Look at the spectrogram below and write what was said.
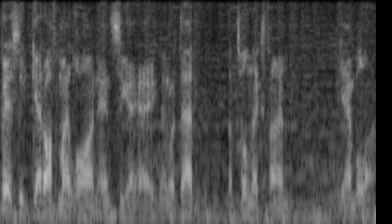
basically, get off my lawn, NCAA. And with that, until next time, gamble on.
